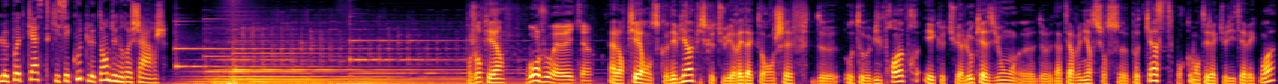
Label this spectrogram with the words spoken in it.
le podcast qui s'écoute le temps d'une recharge. Bonjour Pierre. Bonjour Eric. Alors Pierre, on se connaît bien puisque tu es rédacteur en chef de Automobile Propre et que tu as l'occasion euh, d'intervenir sur ce podcast pour commenter l'actualité avec moi.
